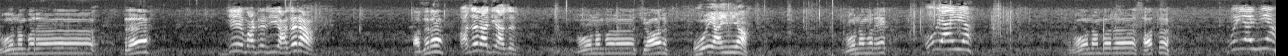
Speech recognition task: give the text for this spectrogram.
रो नंबर त्रै। जी मास्टर जी हाजिर आ। हाजिर है? हाजिर आ जी हाजिर। रो नंबर चार। वो भी आई मियाँ रो नंबर एक। रो नंबर सात। आई मियाँ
